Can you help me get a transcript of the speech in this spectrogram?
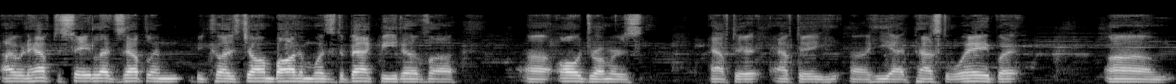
I would have to say Led Zeppelin because John Bonham was the backbeat of uh, uh, all drummers after after he, uh, he had passed away. But um,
